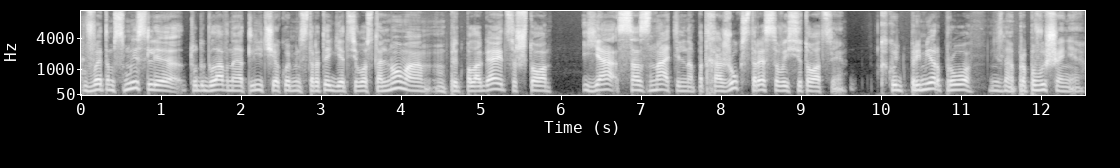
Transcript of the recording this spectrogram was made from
В этом смысле тут главное отличие копинг-стратегии от всего остального предполагается, что я сознательно подхожу к стрессовой ситуации. Какой-то пример про, не знаю, про повышение.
